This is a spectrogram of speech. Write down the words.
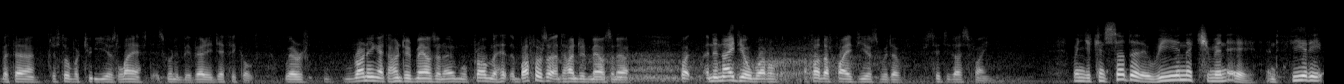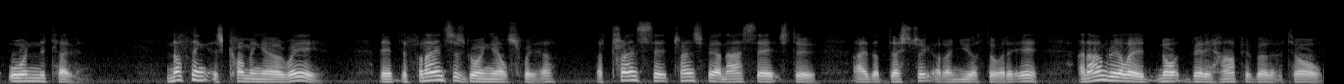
with uh, just over two years left, it's going to be very difficult. We're running at 100 miles an hour, we'll probably hit the buffers at 100 miles an hour, but in an ideal world, a further five years would have suited us fine. When you consider that we in the community, in theory, own the town, nothing is coming our way. The, the finance is going elsewhere, they're trans transferring assets to either district or a new authority. And I'm really not very happy about it at all.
